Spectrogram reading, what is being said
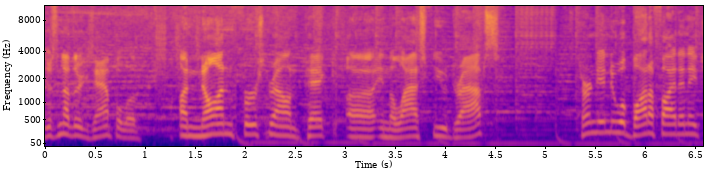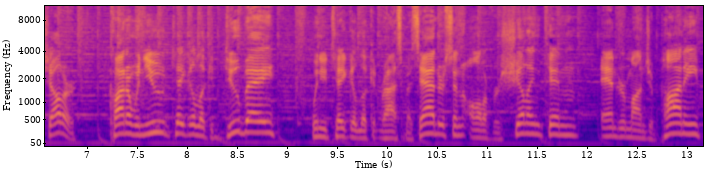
Just another example of a non first round pick uh, in the last few drafts turned into a bona fide NHLer. Connor, when you take a look at Dubé, when you take a look at Rasmus Andersson, Oliver Kylington, Andrew Mangiapane,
